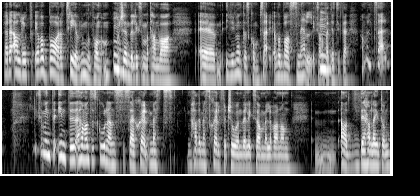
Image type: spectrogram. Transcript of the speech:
Jag hade aldrig upp, jag var bara trevlig mot honom och kände liksom att han var, eh, vi var inte ens kompisar, jag var bara snäll liksom för att jag tyckte han var lite så här, liksom inte, inte, han var inte skolans så här själv, mest, hade mest självförtroende liksom eller var någon, ja det handlar inte om,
